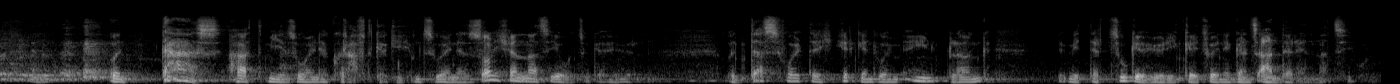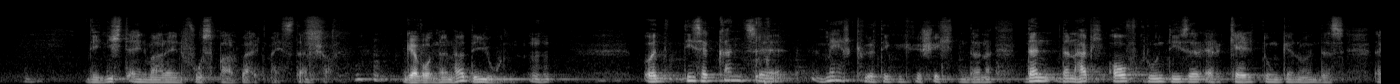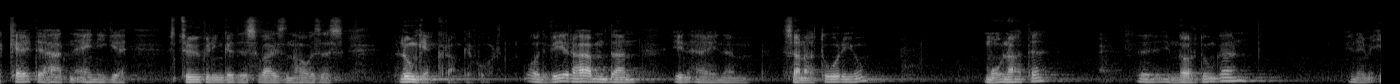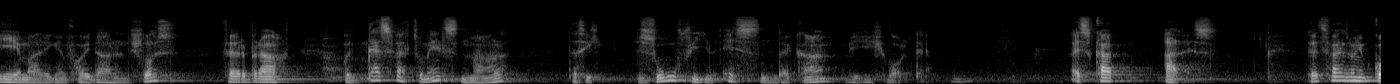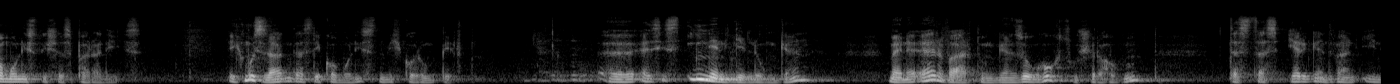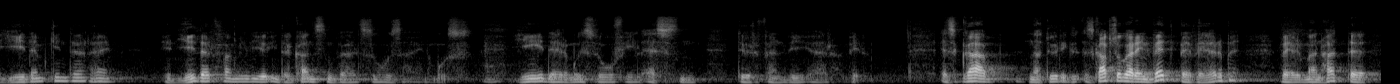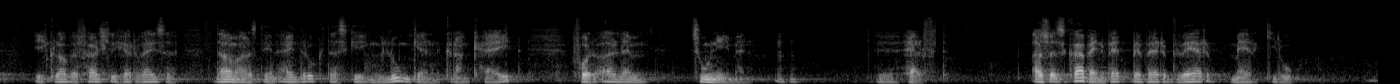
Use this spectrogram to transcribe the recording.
Und das hat mir so eine Kraft gegeben, zu einer solchen Nation zu gehören. Und das wollte ich irgendwo im Einklang mit der Zugehörigkeit zu einer ganz anderen Nation, die nicht einmal eine Fußballweltmeisterschaft gewonnen hat, die Juden. Und diese ganze merkwürdige Geschichten, dann, dann, dann habe ich aufgrund dieser Erkältungen und der Kälte hatten einige Zöglinge des Waisenhauses lungenkrank geworden. Und wir haben dann in einem Sanatorium Monate äh, in Nordungarn in einem ehemaligen feudalen Schloss verbracht. Und das war zum ersten Mal, dass ich so viel Essen bekam, wie ich wollte. Es gab alles. Es war so ein kommunistisches Paradies. Ich muss sagen, dass die Kommunisten mich korrumpierten. Äh, es ist ihnen gelungen, meine Erwartungen so hochzuschrauben, dass das irgendwann in jedem Kinderheim in jeder Familie in der ganzen Welt so sein muss. Jeder muss so viel essen dürfen, wie er will. Es gab natürlich, es gab sogar einen Wettbewerb, weil man hatte, ich glaube fälschlicherweise, damals den Eindruck, dass gegen Lungenkrankheit vor allem zunehmen mhm. äh, hilft. Also es gab einen Wettbewerb, wer mehr Kilo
